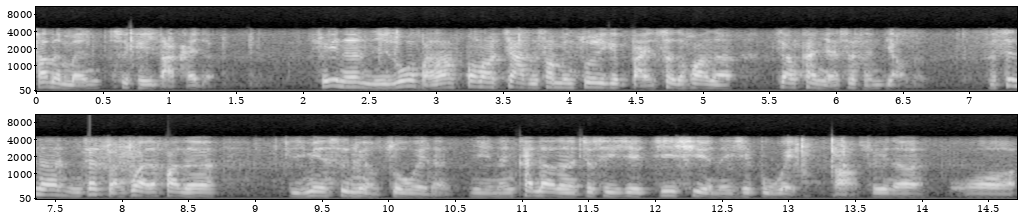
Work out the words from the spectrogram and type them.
它的门是可以打开的，所以呢，你如果把它放到架子上面做一个摆设的话呢，这样看起来是很屌的。可是呢，你再转过来的话呢，里面是没有座位的，你能看到的就是一些机器人的一些部位啊。所以呢，我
